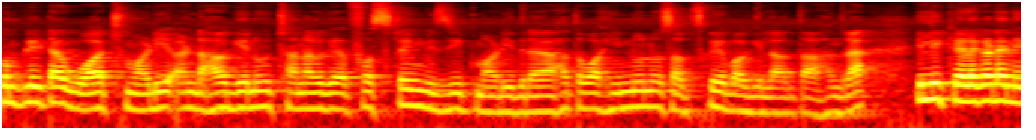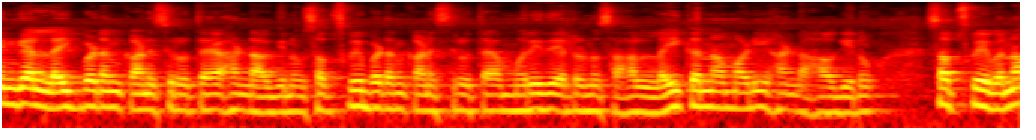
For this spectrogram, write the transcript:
ಕಂಪ್ಲೀಟಾಗಿ ವಾಚ್ ಮಾಡಿ ಆ್ಯಂಡ್ ಹಾಗೇನು ಚಾನಲ್ಗೆ ಫಸ್ಟ್ ಟೈಮ್ ವಿಸಿಟ್ ಮಾಡಿದರೆ ಅಥವಾ ಇನ್ನೂ ಸಬ್ಸ್ಕ್ರೈಬ್ ಆಗಿಲ್ಲ ಅಂತ ಅಂದರೆ ಇಲ್ಲಿ ಕೆಳಗಡೆ ನಿಮಗೆ ಲೈಕ್ ಬಟನ್ ಕಾಣಿಸಿರುತ್ತೆ ಆ್ಯಂಡ್ ಹಾಗೇನು ಸಬ್ಸ್ಕ್ರೈಬ್ ಬಟನ್ ಕಾಣಿಸಿರುತ್ತೆ. ಮರಿದೆ ಎಲ್ಲರೂ ಸಹ ಲೈಕನ್ನು ಮಾಡಿ ಆ್ಯಂಡ್ ಹಾಗೇನು ಸಬ್ಸ್ಕ್ರೈಬನ್ನು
